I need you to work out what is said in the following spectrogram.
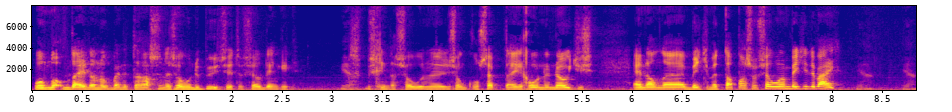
Om, omdat je dan ook bij de terrassen en zo in de buurt zit of zo, denk ik. Ja. Dus misschien dat zo'n eh, zo'n concept dat je gewoon de nootjes en dan eh, een beetje met tapas of zo een beetje erbij. Ja, ja. Ik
